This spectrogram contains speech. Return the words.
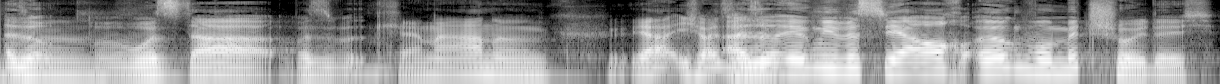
Also, wo ist da? Was, Keine Ahnung. Ja, ich weiß also nicht. irgendwie bist du ja auch irgendwo mitschuldig.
